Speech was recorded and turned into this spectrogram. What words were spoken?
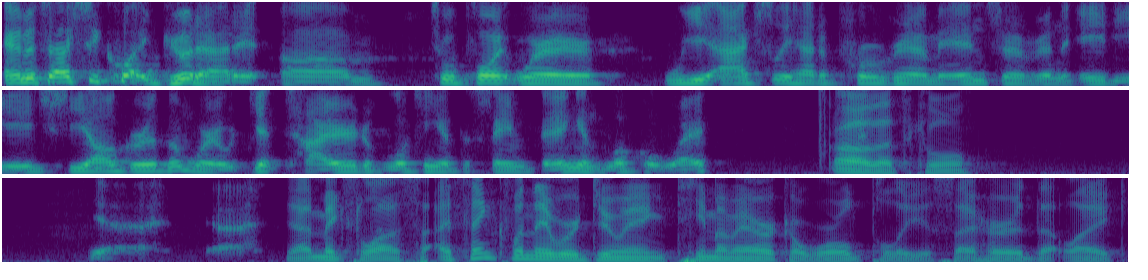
and it's actually quite good at it um, to a point where we actually had to program in sort of an ADHD algorithm where it would get tired of looking at the same thing and look away. Oh, that's cool. Yeah, yeah. Yeah, it makes a lot of sense. I think when they were doing Team America World Police, I heard that like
